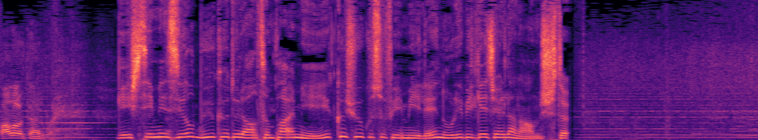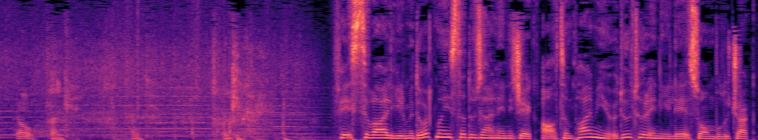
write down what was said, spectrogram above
Follow way. Geçtiğimiz yıl büyük ödül Altın Palmiye'yi Kış Uykusu filmiyle Nuri Bilge Ceylan almıştı. Go. Thank you. Thank you. Thank you. Festival 24 Mayıs'ta düzenlenecek Altın Palmiye ödül töreniyle son bulacak.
